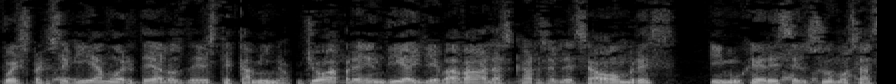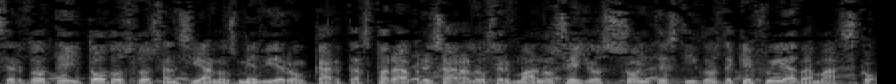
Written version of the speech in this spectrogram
Pues perseguía muerte a los de este camino. Yo aprendía y llevaba a las cárceles a hombres, y mujeres el sumo sacerdote y todos los ancianos me dieron cartas para apresar a los hermanos. ellos son testigos de que fui a Damasco,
